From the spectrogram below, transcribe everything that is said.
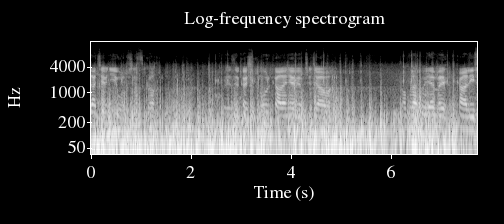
Zaciemniło wszystko. Tu jest jakaś chmurka, ale nie wiem czy działa. Oblatujemy Kalisz.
